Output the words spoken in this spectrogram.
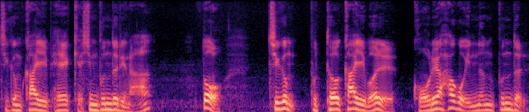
지금 가입해 계신 분들이나 또 지금부터 가입을 고려하고 있는 분들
